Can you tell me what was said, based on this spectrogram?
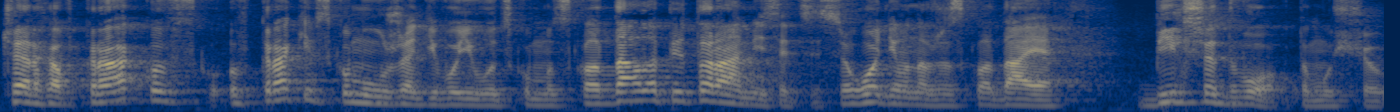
черга в Краковську в Краківському ужанді воєвудському складала півтора місяці. Сьогодні вона вже складає. Більше двох, тому що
